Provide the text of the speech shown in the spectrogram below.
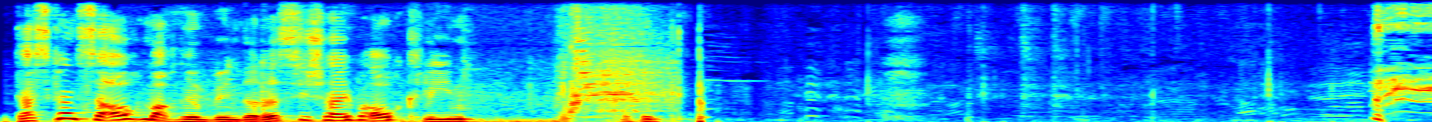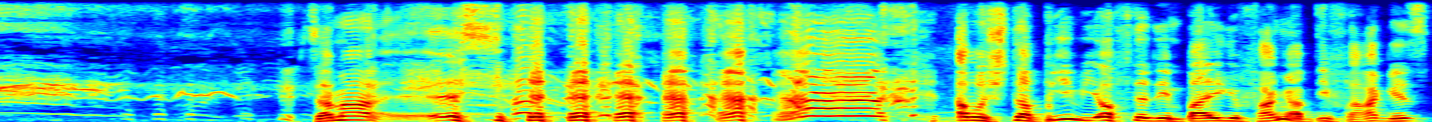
Das kannst du auch machen im Winter. Das ist die Scheibe auch clean. Sag mal, äh, aber stabil, wie oft er den Ball gefangen hat. Die Frage ist,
